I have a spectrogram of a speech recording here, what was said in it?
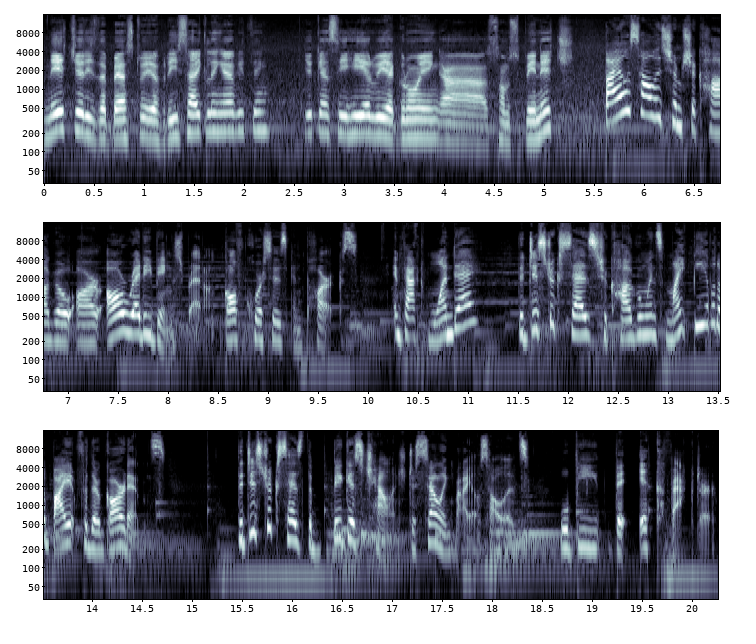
Nature is the best way of recycling everything. You can see here we are growing uh, some spinach. Biosolids from Chicago are already being spread on golf courses and parks. In fact, one day, the district says Chicagoans might be able to buy it for their gardens. The district says the biggest challenge to selling biosolids will be the ick factor.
